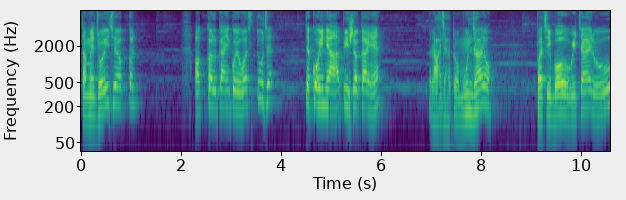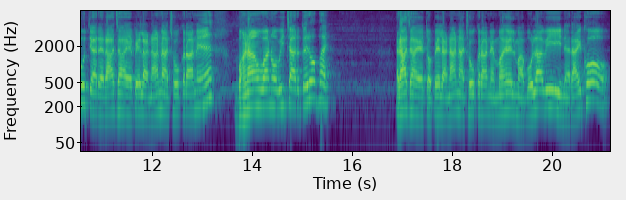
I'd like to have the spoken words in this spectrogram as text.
તમે જોઈ છે અક્કલ? અક્કલ કાંઈ કોઈ વસ્તુ છે? તે કોઈને આપી શકાય, હે? રાજા તો મૂંઝાયો. પછી બહુ વિચાર્યું, ત્યારે રાજાએ પેલા નાના છોકરાને ભણાવવાનો વિચાર કર્યો ભાઈ. રાજાએ તો પેલા નાના છોકરાને મહેલમાં બોલાવીને રાખ્યો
